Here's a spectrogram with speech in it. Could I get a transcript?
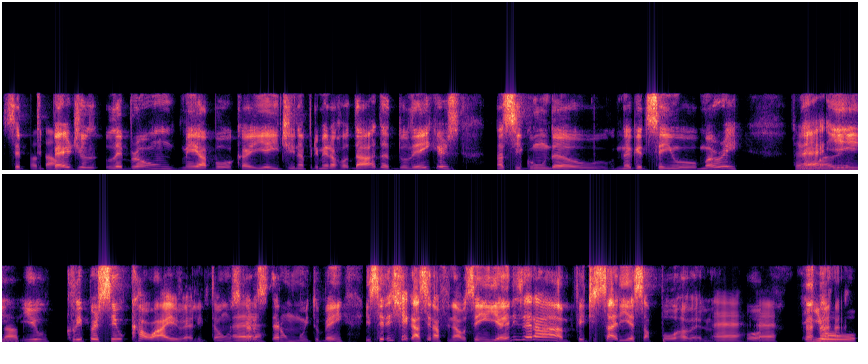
Você Total. perde o LeBron meia boca e AD na primeira rodada do Lakers. Na segunda, o Nuggets sem o Murray. Né? E, e, o Clippers sem o Kawhi, velho. Então os é. caras se deram muito bem. E se eles chegassem na final sem Yannis, era feitiçaria essa porra, velho. É, é. E, o,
